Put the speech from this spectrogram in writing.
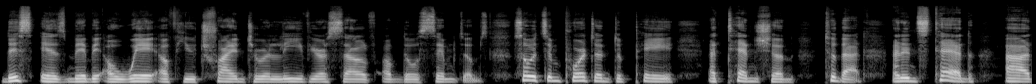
This is maybe a way of you trying to relieve yourself of those symptoms. So it's important to pay attention to that and instead, uh,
